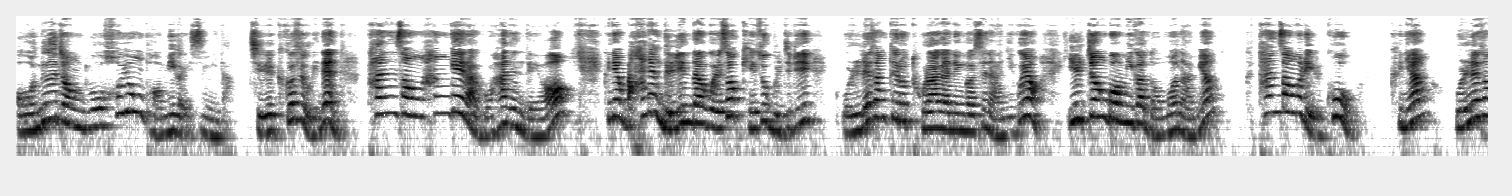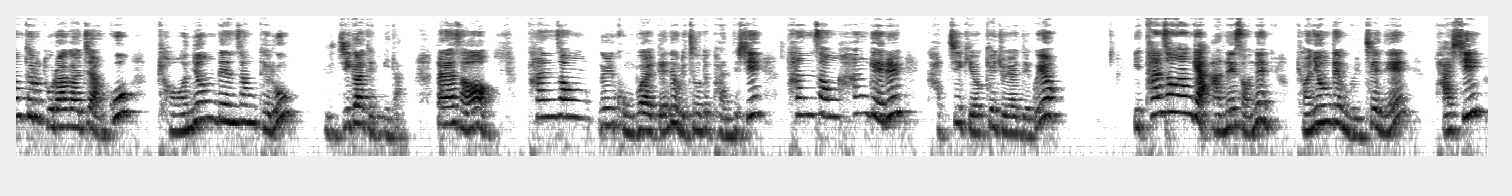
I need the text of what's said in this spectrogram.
어느 정도 허용 범위가 있습니다. 즉, 그것을 우리는 탄성 한계라고 하는데요. 그냥 마냥 늘린다고 해서 계속 물질이 원래 상태로 돌아가는 것은 아니고요. 일정 범위가 넘어나면 그 탄성을 잃고 그냥 원래 상태로 돌아가지 않고 변형된 상태로 유지가 됩니다. 따라서 탄성을 공부할 때는 우리 친구들 반드시 탄성 한계를 같이 기억해 줘야 되고요. 이 탄성 한계 안에서는 변형된 물체는 다시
